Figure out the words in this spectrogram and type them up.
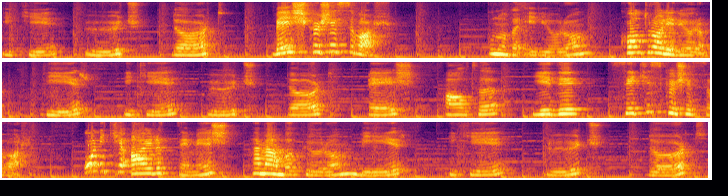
2, 3, 4, 5 köşesi var. Bunu da eliyorum. Kontrol ediyorum. 1, 2, 3, 4, 5, 6, 7, 8 köşesi var. 12 ayrıt demiş. Hemen bakıyorum. 1, 2, 3, 4,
